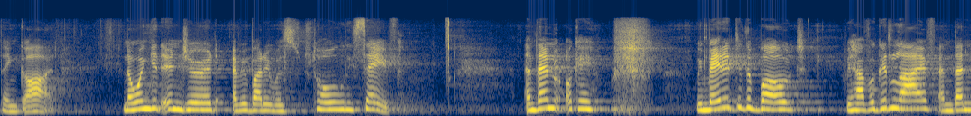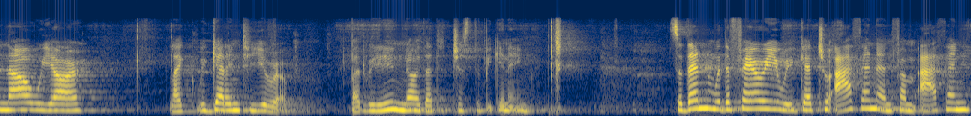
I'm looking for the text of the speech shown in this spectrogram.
thank God. No one get injured, everybody was totally safe. And then, okay, we made it to the boat, we have a good life, and then now we are, like, we get into Europe. But we didn't know that it's just the beginning. So then with the ferry, we get to Athens, and from Athens,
